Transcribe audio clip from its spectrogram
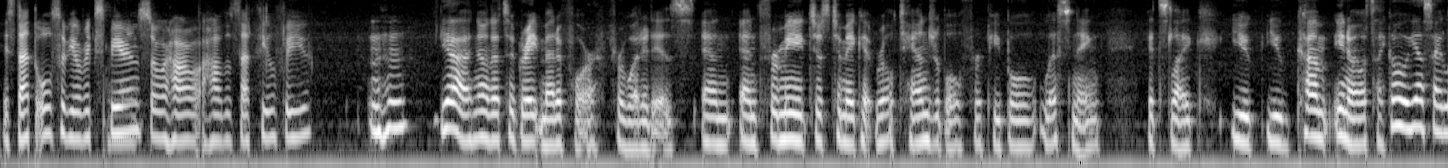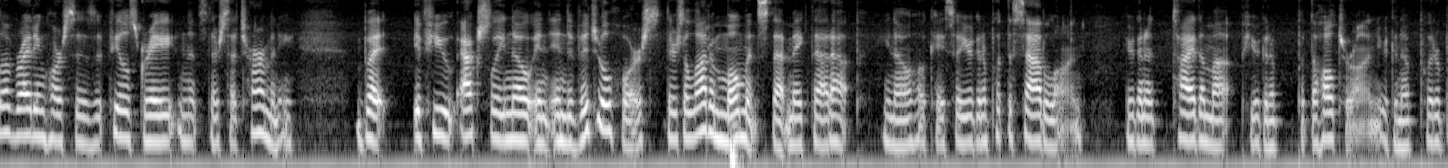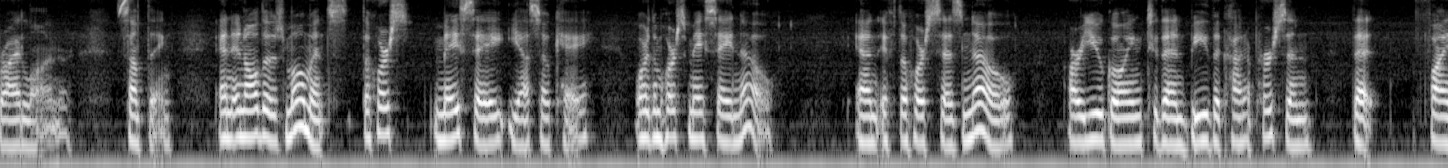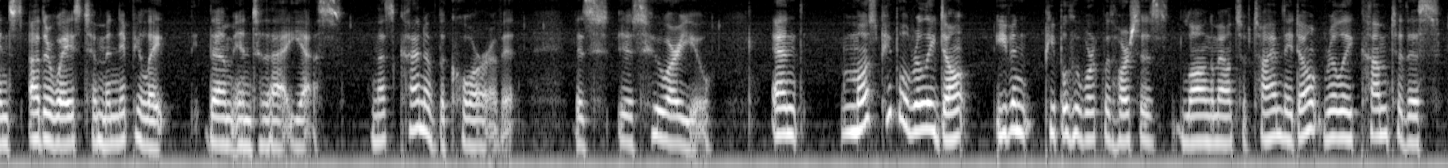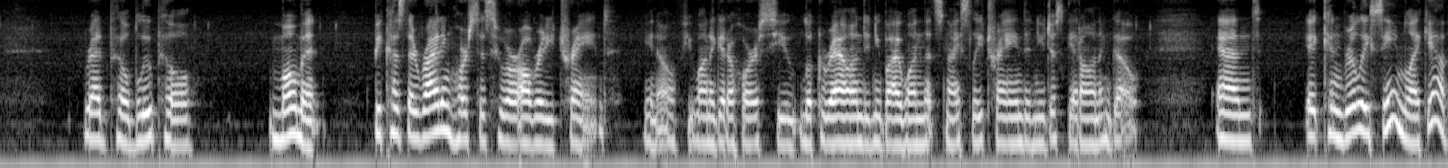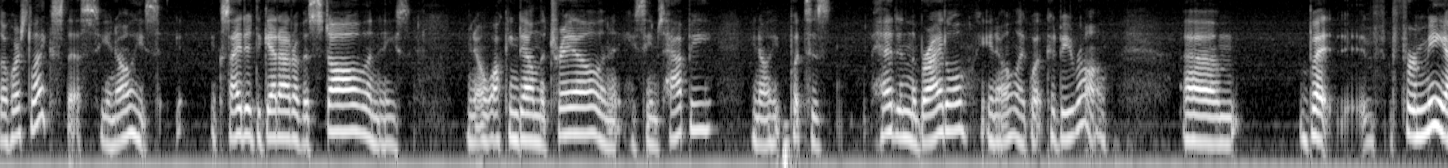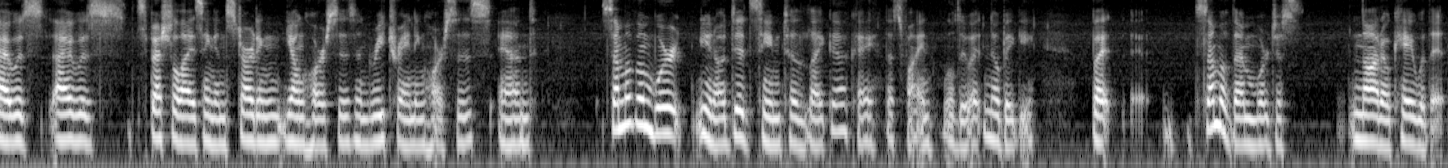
Is that also your experience, or how how does that feel for you? Mm-hmm. Yeah, no, that's a great metaphor for what it is, and and for me, just to make it real tangible for people listening, it's like you you come, you know, it's like, oh yes, I love riding horses. It feels great, and it's there's such harmony, but if you actually know an individual horse, there's a lot of moments that make that up. You know, okay, so you're going to put the saddle on, you're going to tie them up, you're going to put the halter on, you're going to put a bridle on, or something. And in all those moments, the horse may say, yes, okay, or the horse may say no. And if the horse says no, are you going to then be the kind of person that finds other ways to manipulate them into that yes? And that's kind of the core of it is is who are you? And most people really don't even people who work with horses long amounts of time, they don't really come to this red pill blue pill moment because they're riding horses who are already trained. You know, if you want to get a horse, you look around and you buy one that's nicely trained and you just get on and go. And it can really seem like, yeah, the horse likes this. You know, he's excited to get out of his stall and he's, you know, walking down the trail and he seems happy. You know, he puts his head in the bridle, you know, like what could be wrong? Um, but for me, I was I was specializing in starting young horses and retraining horses, and some of them were you know did seem to like okay that's fine we'll do it no biggie, but some of them were just not okay with it,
